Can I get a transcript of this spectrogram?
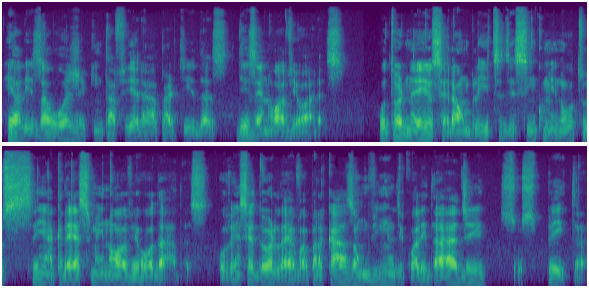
realiza hoje, quinta-feira, a partir das 19 horas. O torneio será um blitz de 5 minutos sem acréscimo em 9 rodadas. O vencedor leva para casa um vinho de qualidade suspeita.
